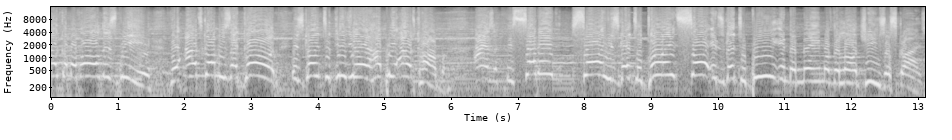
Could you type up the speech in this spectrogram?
outcome of all this be? The outcome is that God is going to give you a happy outcome. As He said it, so He's going to do it, so it's going to be in the name of the Lord Jesus Christ.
